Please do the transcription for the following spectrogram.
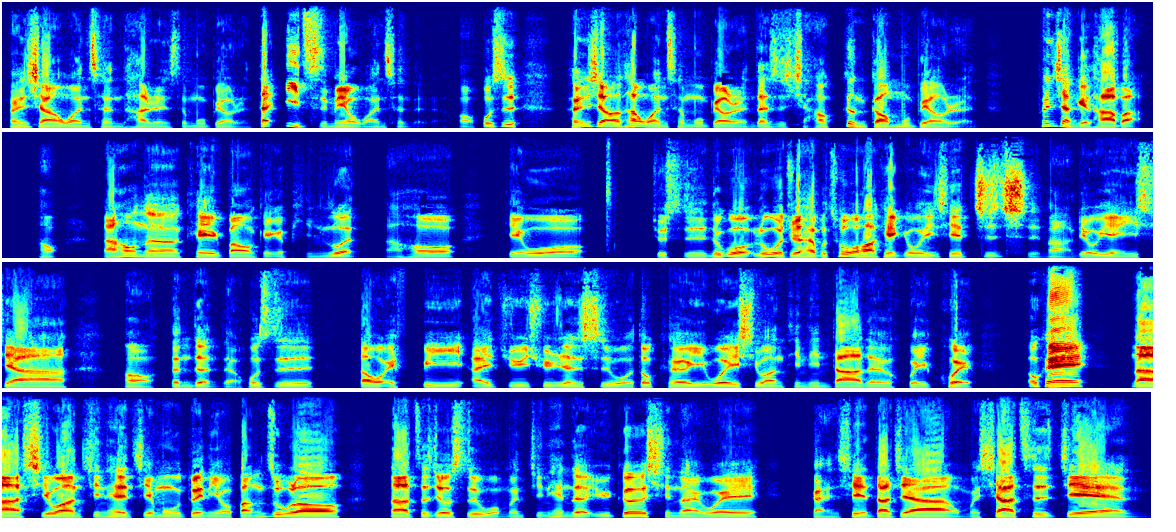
很想要完成他人生目标人，但一直没有完成的人，好，或是很想要他完成目标人，但是想要更高目标的人。分享给他吧，好，然后呢，可以帮我给个评论，然后给我就是如果如果觉得还不错的话，可以给我一些支持嘛，留言一下，好，等等的，或是到 FB IG 去认识我都可以，我也希望听听大家的回馈。OK，那希望今天的节目对你有帮助喽。那这就是我们今天的鱼哥邢乃威，感谢大家，我们下次见。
